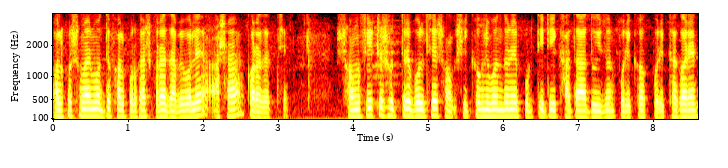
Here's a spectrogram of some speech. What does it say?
অল্প সময়ের মধ্যে ফল প্রকাশ করা যাবে বলে আশা করা যাচ্ছে। সংশ্লিষ্ট সূত্রে বলছে শিক্ষক নিবন্ধনের প্রতিটি খাতা দুইজন পরীক্ষক পরীক্ষা করেন।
